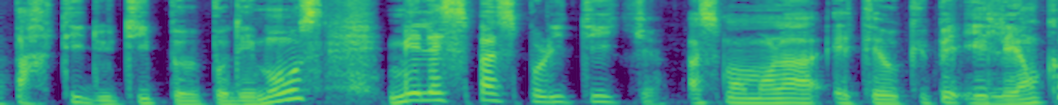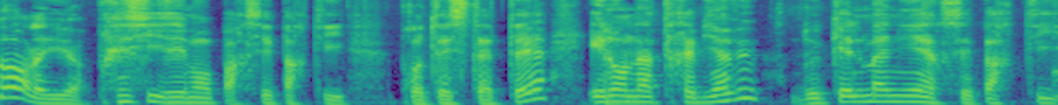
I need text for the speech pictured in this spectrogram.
parti du type euh, Podemos, mais l'espace politique à ce moment-là était occupé, il l'est encore d'ailleurs, précisément par ces partis protestataires, et l'on mmh. a très bien vu de quelle manière ces partis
